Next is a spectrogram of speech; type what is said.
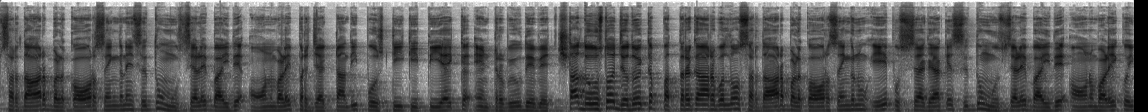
ਸਰਦਾਰ ਬਲਕੌਰ ਸਿੰਘ ਨੇ ਸਿੱਧੂ ਮੂਸੇਵਾਲੇ 22 ਦੇ ਆਉਣ ਵਾਲੇ ਪ੍ਰੋਜੈਕਟਾਂ ਦੀ ਪੁਸ਼ਟੀ ਕੀਤੀ ਹੈ ਇੱਕ ਇੰਟਰਵਿਊ ਦੇ ਵਿੱਚ। ਤਾਂ ਦੋਸਤੋ, ਜਦੋਂ ਇੱਕ ਪੱਤਰਕਾਰ ਵੱਲੋਂ ਸਰਦਾਰ ਬਲਕੌਰ ਸਿੰਘ ਨੂੰ ਇਹ ਪੁੱਛਿਆ ਗਿਆ ਕਿ ਸਿੱਧੂ ਮੂਸੇਵਾਲੇ 22 ਦੇ ਆਉਣ ਵਾਲੇ ਕੋਈ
